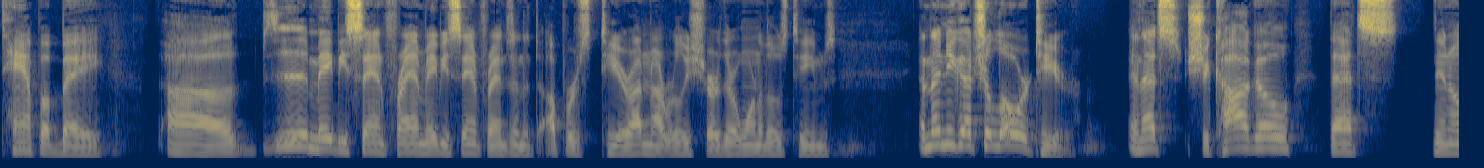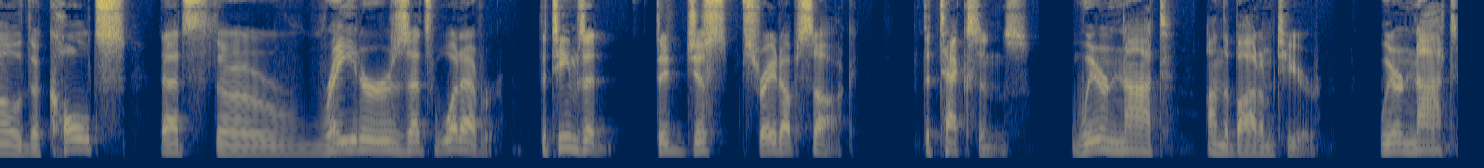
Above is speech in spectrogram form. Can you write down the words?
Tampa Bay. Uh, eh, maybe San Fran, maybe San Fran's in the upper tier. I'm not really sure. They're one of those teams. And then you got your lower tier, and that's Chicago. That's you know the Colts. That's the Raiders. That's whatever the teams that they just straight up suck. The Texans. We're not on the bottom tier. We're not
